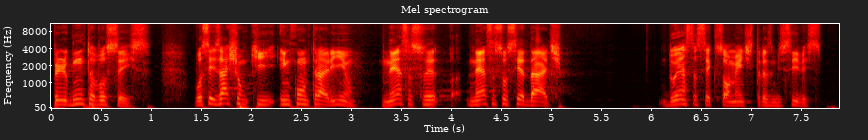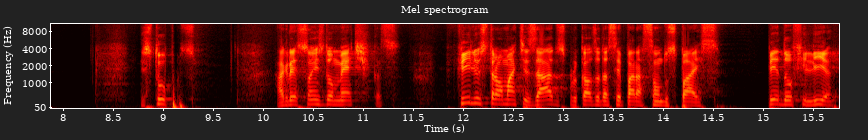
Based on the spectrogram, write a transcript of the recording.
Pergunto a vocês: vocês acham que encontrariam nessa, nessa sociedade doenças sexualmente transmissíveis? Estupros, agressões domésticas, filhos traumatizados por causa da separação dos pais, pedofilia,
